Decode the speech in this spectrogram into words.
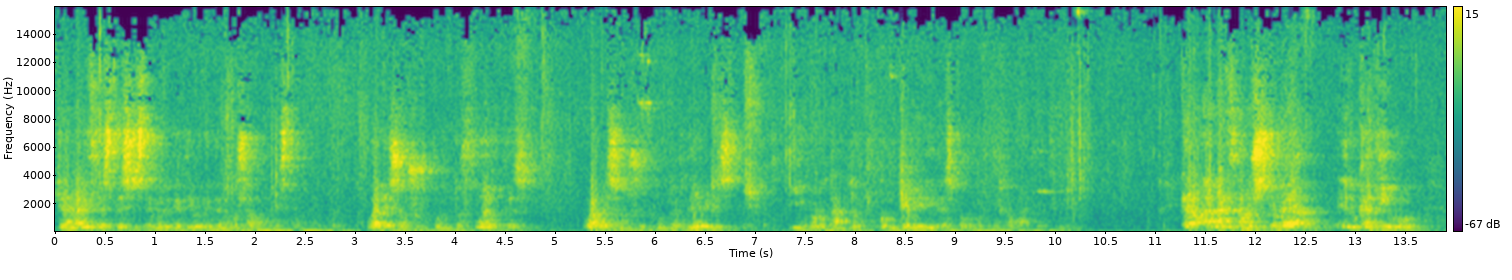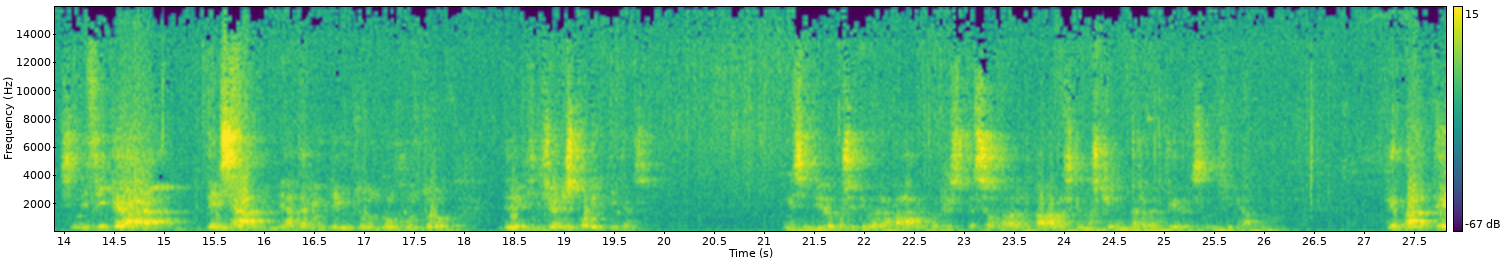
que analice este sistema educativo que tenemos ahora en este momento. ¿Cuáles son sus puntos fuertes? ¿Cuáles son sus puntos débiles? Y, por lo tanto, con qué medidas podemos mejorarlo. Claro, analizar un sistema educativo significa pensar inmediatamente en todo un conjunto de decisiones políticas, en el sentido positivo de la palabra, porque es otra de las palabras que nos quieren pervertir el significado, ¿no? que parte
